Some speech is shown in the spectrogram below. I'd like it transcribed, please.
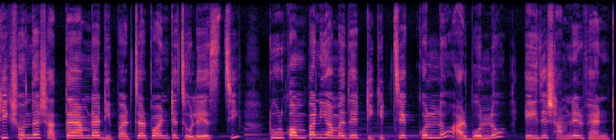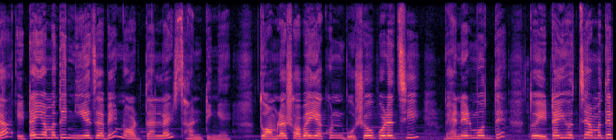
ঠিক সন্ধ্যা সাতটায় আমরা ডিপার্চার পয়েন্টে চলে এসেছি। ট্যুর কোম্পানি আমাদের টিকিট চেক করল আর বলল এই যে সামনের ভ্যানটা, এটাই আমাদের নিয়ে যাবে নর্দার্ন লাইটস হান্টিংয়ে তো আমরা সবাই এখন বসেও পড়েছি ভ্যানের মধ্যে। তো এটাই হচ্ছে আমাদের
